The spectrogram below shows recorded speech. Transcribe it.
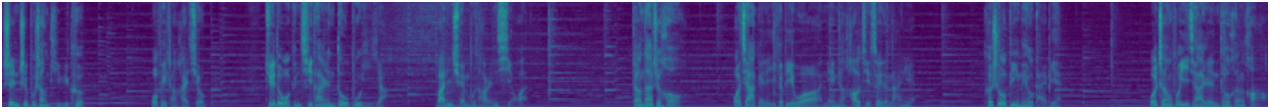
甚至不上体育课。我非常害羞，觉得我跟其他人都不一样，完全不讨人喜欢。长大之后，我嫁给了一个比我年长好几岁的男人，可是我并没有改变。我丈夫一家人都很好，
